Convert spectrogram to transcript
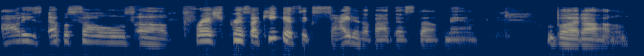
all these episodes of Fresh Prince. Like he gets excited about that stuff, man. But um,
